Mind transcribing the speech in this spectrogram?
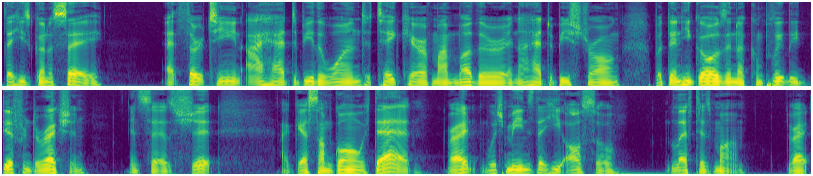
that he's going to say at 13 I had to be the one to take care of my mother and I had to be strong, but then he goes in a completely different direction and says, "Shit, I guess I'm going with dad," right? Which means that he also left his mom right?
